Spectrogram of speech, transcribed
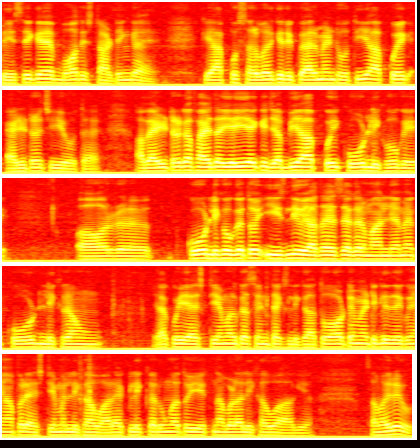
बेसिक है, बहुत स्टार्टिंग का है कि आपको सर्वर की रिक्वायरमेंट होती है, आपको एक एडिटर चाहिए होता है। अब एडिटर का फ़ायदा यही है कि जब भी आप कोई कोड लिखोगे और कोड लिखोगे तो ईज़िली हो जाता है। जैसे अगर मान लिया मैं कोड लिख रहा हूँ या कोई एस का सिंटेक्स लिखा तो ऑटोमेटिकली देखो यहाँ पर एस लिखा हुआ आ रहा है। क्लिक करूँगा तो ये इतना बड़ा लिखा हुआ आ गया। समझ रहे हो?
